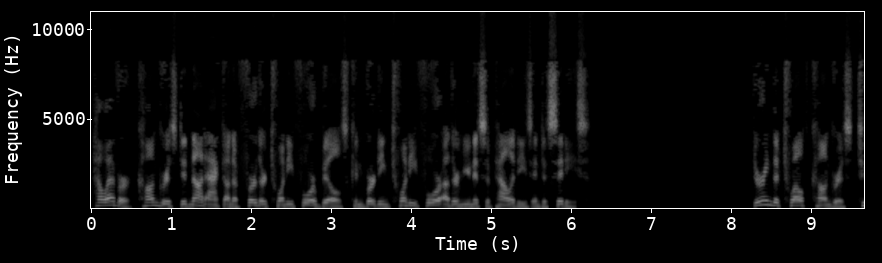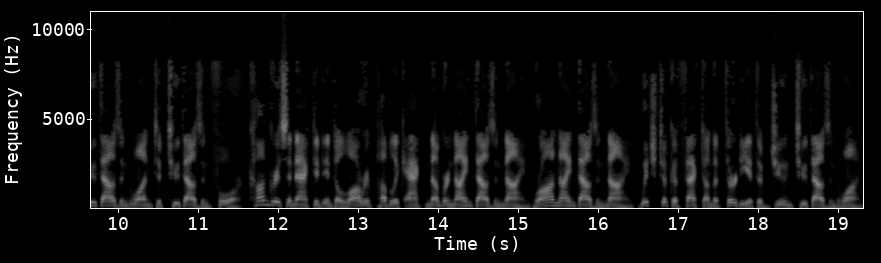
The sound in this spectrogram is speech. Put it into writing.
However, Congress did not act on a further 24 bills converting 24 other municipalities into cities. During the 12th Congress 2001 to 2004, Congress enacted into law Republic Act No. 9009, RA 9009, which took effect on 30 June 2001.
